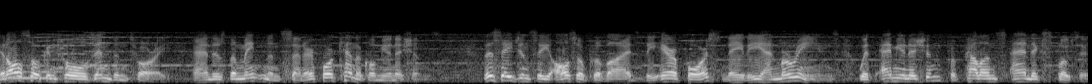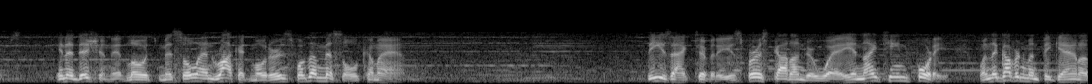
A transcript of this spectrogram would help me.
It also controls inventory and is the maintenance center for chemical munitions. This agency also provides the Air Force, Navy, and Marines with ammunition, propellants, and explosives. In addition, it loads missile and rocket motors for the Missile Command. These activities first got underway in 1940 when the government began a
